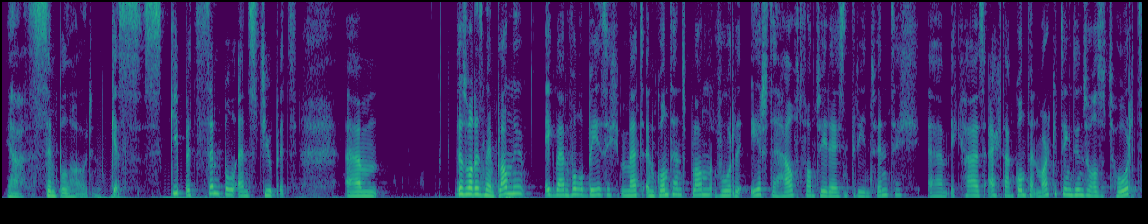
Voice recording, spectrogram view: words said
ja, simpel houden. Kiss. Keep it simple and stupid. Um, dus wat is mijn plan nu? Ik ben volop bezig met een contentplan voor de eerste helft van 2023. Um, ik ga eens echt aan content marketing doen zoals het hoort.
